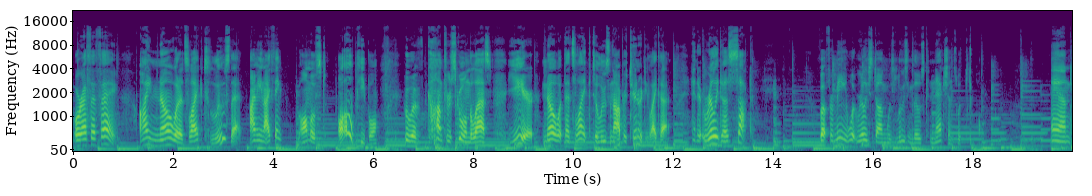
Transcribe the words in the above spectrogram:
or FFA. I know what it's like to lose that. I mean, I think almost all people who have gone through school in the last year know what that's like to lose an opportunity like that. And it really does suck. But for me, what really stung was losing those connections with people. And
